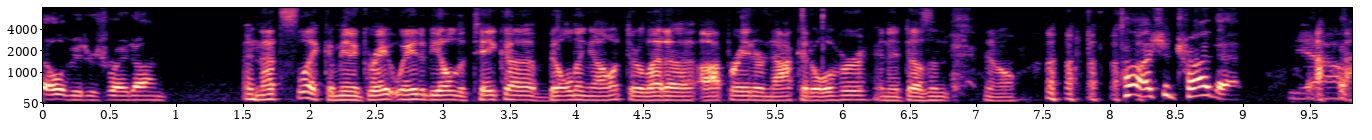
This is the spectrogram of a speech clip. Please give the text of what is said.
elevators right on. And that's slick. I mean, a great way to be able to take a building out or let a operator knock it over, and it doesn't, you know, oh I should try that. Yeah.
